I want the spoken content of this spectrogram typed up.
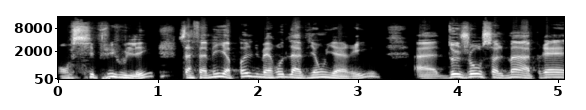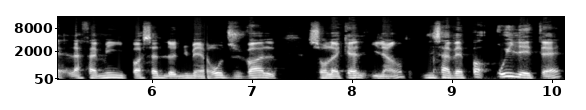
on ne sait plus où il est. Sa famille n'a pas le numéro de l'avion où il arrive. Euh, deux jours seulement après, la famille possède le numéro du vol sur lequel il entre. Il ne savait pas où il était.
